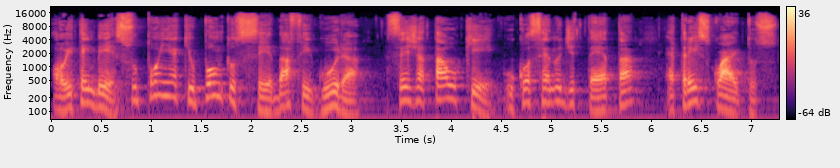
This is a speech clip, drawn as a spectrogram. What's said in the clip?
Ó, item B. Suponha que o ponto C da figura seja tal que o cosseno de θ é 3 quartos.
